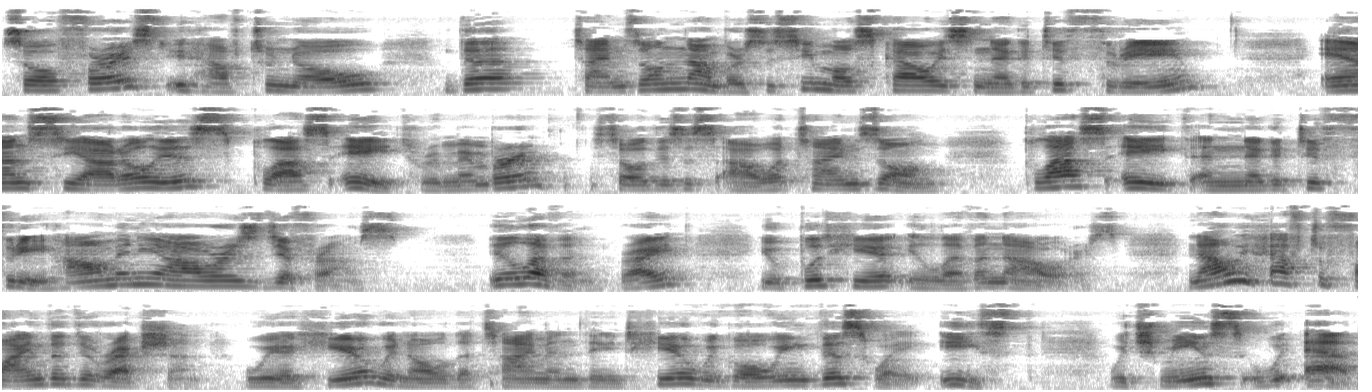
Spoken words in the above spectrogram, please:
So first you have to know the time zone numbers. You see Moscow is negative 3 and Seattle is plus 8, remember? So this is our time zone. plus 8 and negative 3. How many hours difference? 11, right? You put here 11 hours. Now we have to find the direction. We are here, we know the time and date here, we're going this way, east, which means we add.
